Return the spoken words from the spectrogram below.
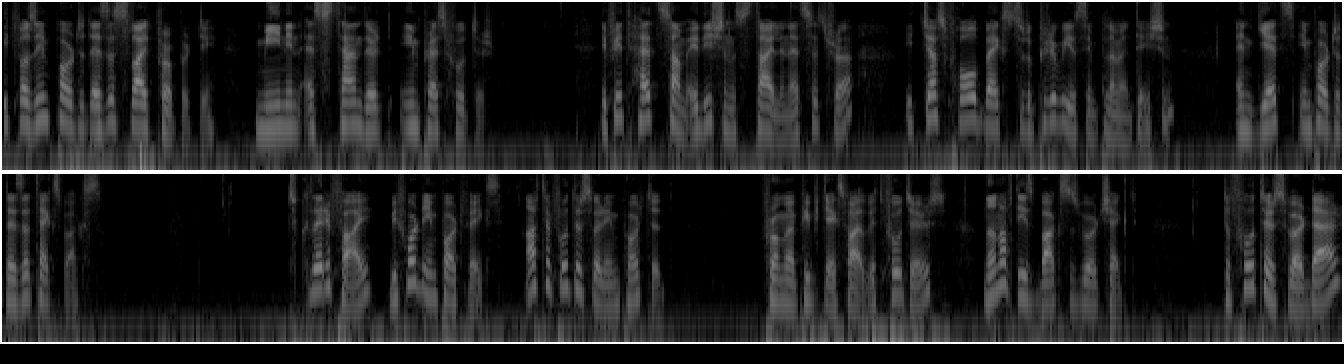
it was imported as a slide property, meaning a standard Impress footer. If it had some additional styling etc., it just fallbacks to the previous implementation and gets imported as a text box. To clarify, before the import fix, after footers were imported from a PPTX file with footers, none of these boxes were checked. The footers were there,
